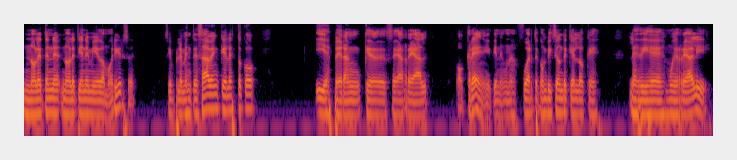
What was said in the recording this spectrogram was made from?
no le, tiene, no le tiene miedo a morirse. Simplemente saben que les tocó y esperan que sea real o creen y tienen una fuerte convicción de que lo que les dije es muy real y,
